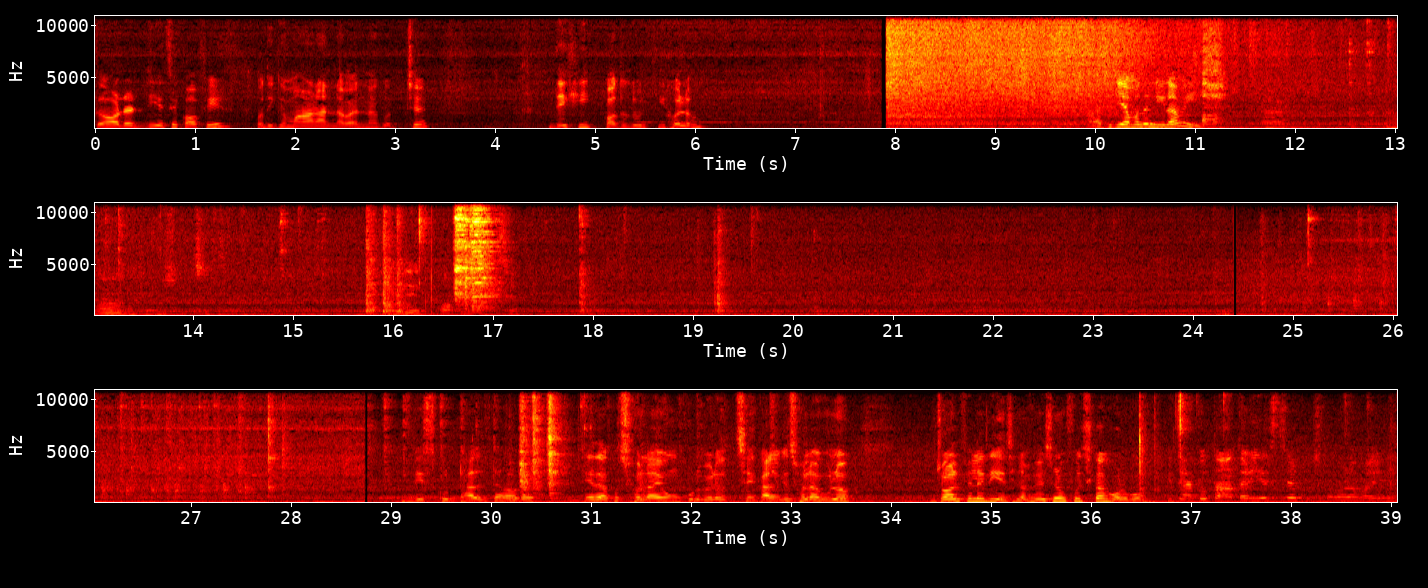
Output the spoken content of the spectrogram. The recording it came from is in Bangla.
তো অর্ডার দিয়েছে কফির ওদিকে মা রান্না বান্না করছে। দেখি কতদূর কি হলো। আজকে কি আমাদের নিরামিষ? বিস্কুট ঢালতে হবে। এ দেখো ছোলায় অঙ্কুর বেরোচ্ছে। কালকে ছোলাগুলো জল ফেলে দিয়েছিলাম। ভেবেছিলাম ফুচকা করব। কিন্তু এত তাড়াতাড়ি এসছে আর ফুচকা করা হয়নি।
